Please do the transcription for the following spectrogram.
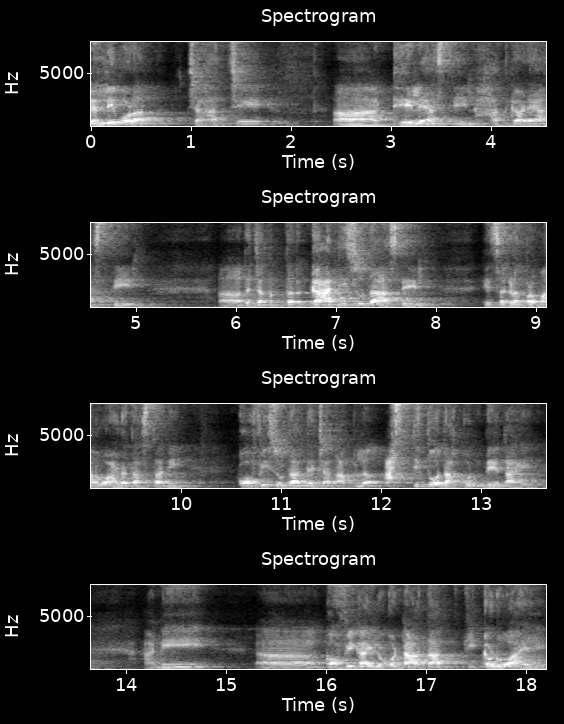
गल्लीबोळात चहाचे ठेले असतील हातगाड्या असतील त्याच्यानंतर गादीसुद्धा असेल हे सगळं प्रमाण वाढत असताना कॉफीसुद्धा त्याच्यात आपलं अस्तित्व दाखवून देत आहे. आणि कॉफी काही लोक टाळतात की कडू आहे.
